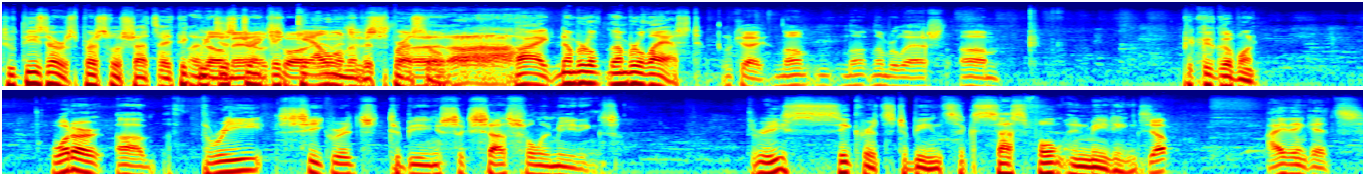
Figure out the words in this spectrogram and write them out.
Dude, these are espresso shots. I think I we know, just man. drank a sorry. gallon of just, espresso. uh, All right, number number last. Okay, num- num- number last. Um, Pick a good one. what are uh, three secrets to being successful in meetings? Three secrets to being successful in meetings. Yep. I think it's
